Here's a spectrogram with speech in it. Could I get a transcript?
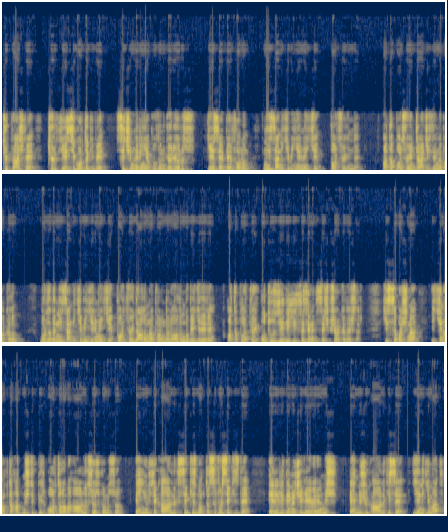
Tüpraş ve Türkiye Sigorta gibi seçimlerin yapıldığını görüyoruz. GSP fonun Nisan 2022 portföyünde. Ata portföyün tercihlerine bakalım. Burada da Nisan 2022 portföy dağılım raporundan aldım bu bilgileri. Ata portföy 37 hisse senedi seçmiş arkadaşlar. Hisse başına 2.60'lık bir ortalama ağırlık söz konusu. En yüksek ağırlık 8.08'de Ereğli Demirçeli'ye verilmiş. En düşük ağırlık ise Yeni Gimat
